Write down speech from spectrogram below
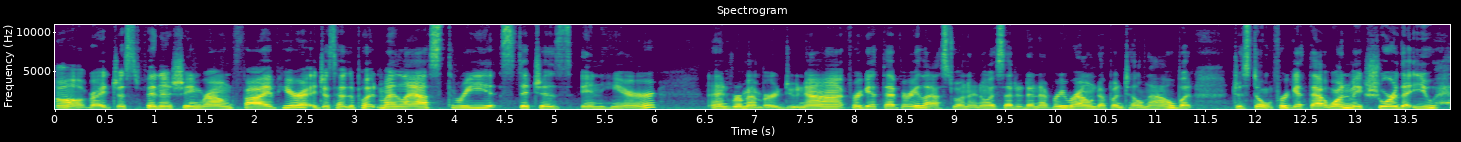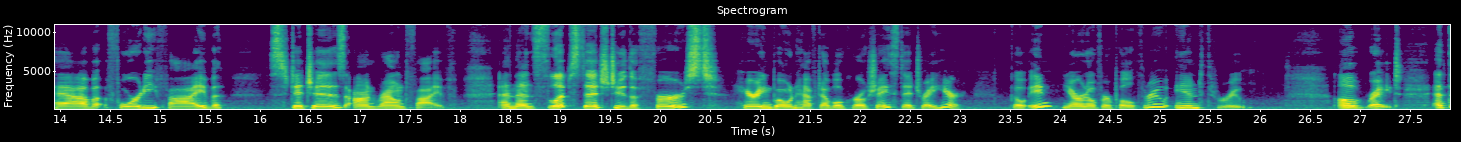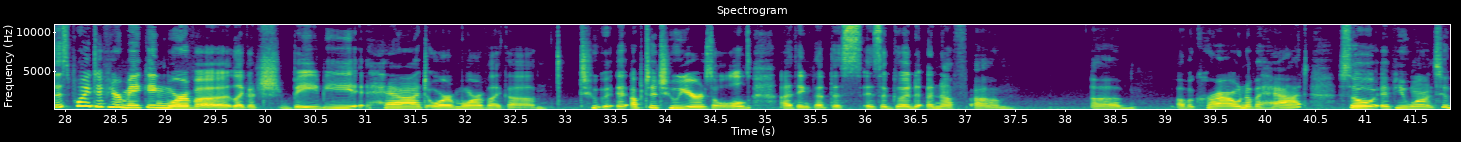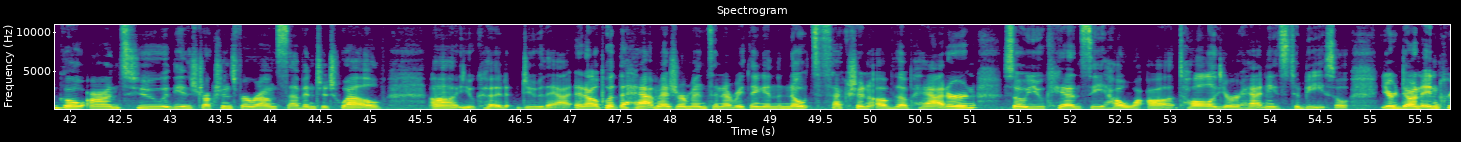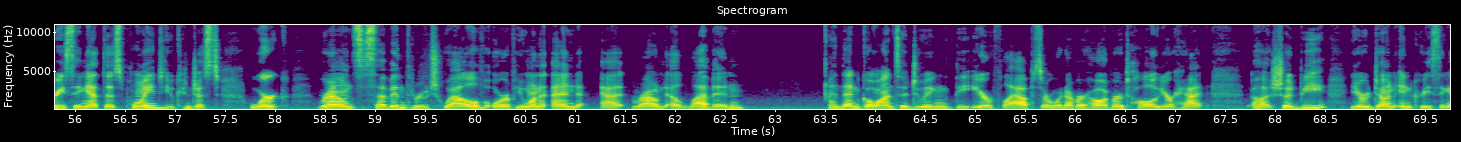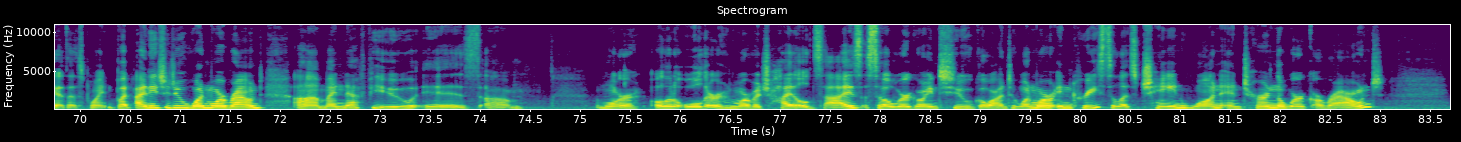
Alright, just finishing round five here. I just had to put my last three stitches in here. And remember, do not forget that very last one. I know I said it in every round up until now, but just don't forget that one. Make sure that you have 45 stitches on round 5. And then slip stitch to the first herringbone half double crochet stitch right here. Go in, yarn over, pull through, and through. All right. At this point, if you're making more of a like a baby hat or more of like a two up to two years old, I think that this is a good enough um, uh, of a crown of a hat. So if you want to go on to the instructions for round 7 to 12, uh, you could do that. And I'll put the hat measurements and everything in the notes section of the pattern so you can see how uh, tall your hat needs to be. So you're done increasing at this point. You can just work rounds 7 through 12 or if you want to end at round 11 and then go on to doing the ear flaps or whatever, however tall your hat uh, should be, you're done increasing at this point. But I need to do one more round. Uh, my nephew is um, more a little older, more of a child size, so we're going to go on to one more increase. So let's chain one and turn the work around.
